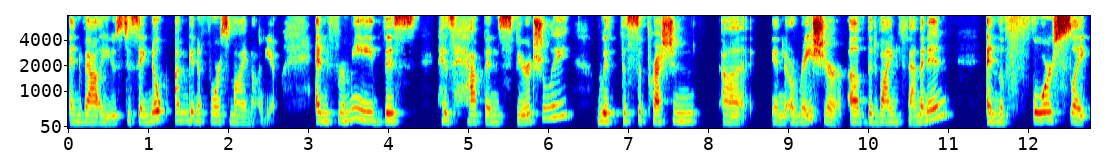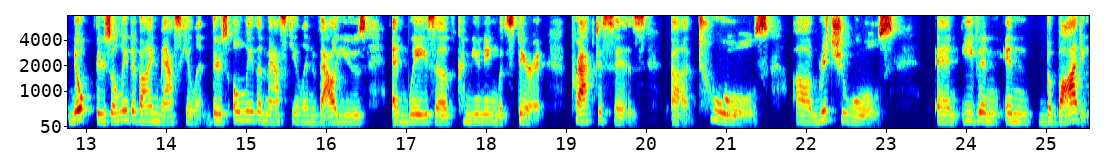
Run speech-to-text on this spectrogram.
and values to say, nope, I'm going to force mine on you. And for me, this has happened spiritually with the suppression uh, and erasure of the divine feminine and the force like nope there's only divine masculine. There's only the masculine values and ways of communing with spirit practices uh, tools uh, rituals and even in the body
